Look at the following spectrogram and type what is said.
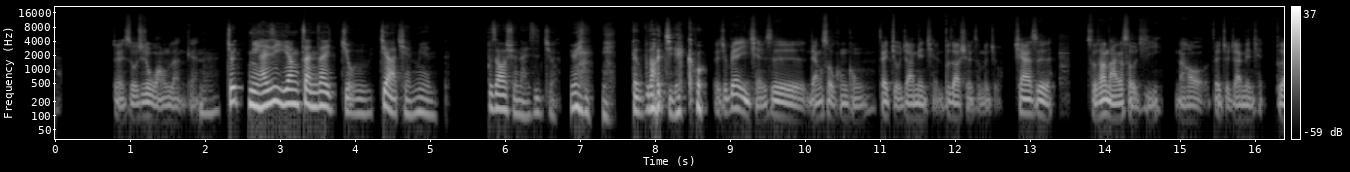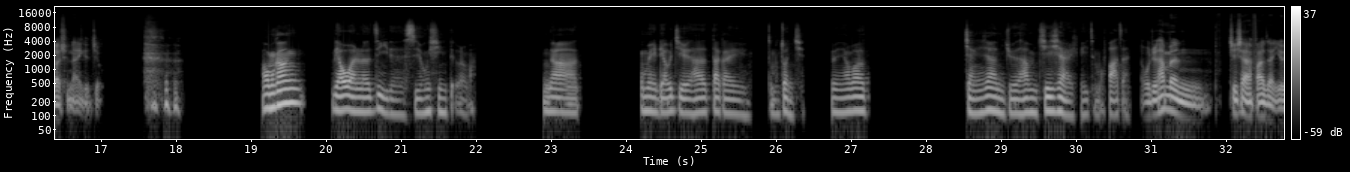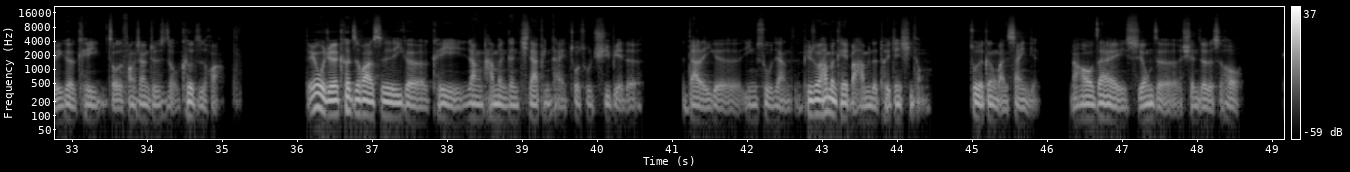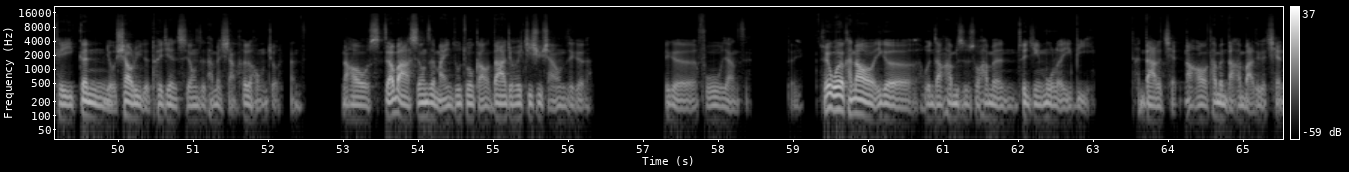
对，所以我就是网络栏杆。就你还是一样站在酒架前面，不知道选哪支酒，因为你得不到结果。对，就变成以前是两手空空，在酒架面前不知道选什么酒，现在是手上拿个手机，然后在酒架面前不知道选哪一个酒。好，我们刚刚聊完了自己的使用心得了嘛？那我们也了解他大概怎么赚钱，所以你要不要？讲一下，你觉得他们接下来可以怎么发展？我觉得他们接下来发展有一个可以走的方向，就是走客制化。对，因为我觉得客制化是一个可以让他们跟其他平台做出区别的很大的一个因素。这样子，比如说他们可以把他们的推荐系统做得更完善一点，然后在使用者选择的时候，可以更有效率的推荐使用者他们想喝的红酒。这样子，然后只要把使用者满意度做高，大家就会继续享用这个。这个服务这样子，对，所以我有看到一个文章，他们是说他们最近募了一笔很大的钱，然后他们打算把这个钱，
